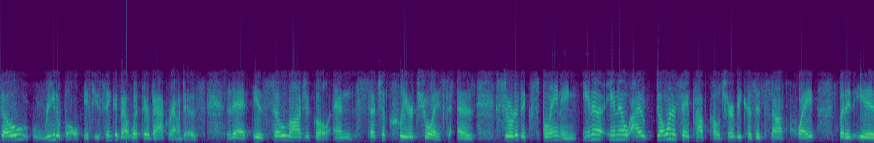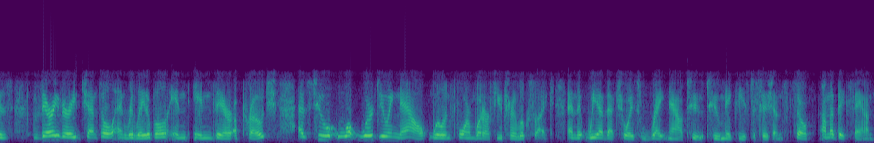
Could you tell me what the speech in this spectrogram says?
so readable if you think about what their background is, that is so logical and such a clear choice as sort of explaining in a in a I don't want to say pop culture because it's not quite, but it is very, very gentle and relatable in, in their approach as to what we're doing now will inform what our future looks like and that we have that choice right now to, to make these decisions. So I'm a big fan.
